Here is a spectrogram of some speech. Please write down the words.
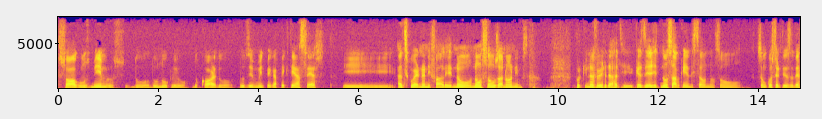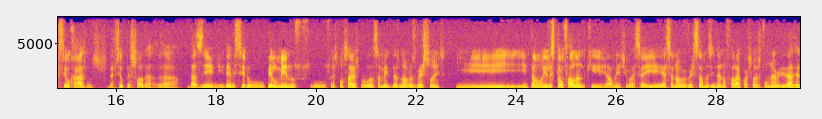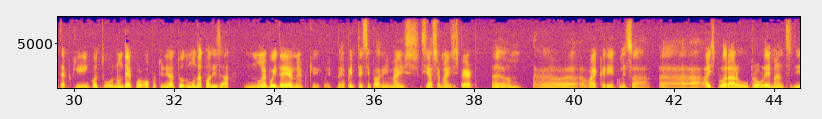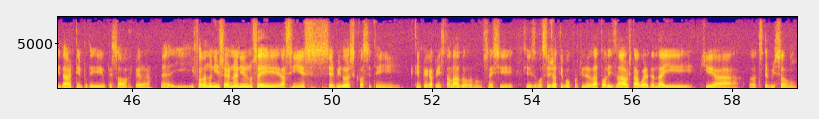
só alguns membros do, do núcleo, do core do, do desenvolvimento PHP que têm acesso. E antes que o Hernani fale, não, não são os anônimos, porque na verdade, quer dizer, a gente não sabe quem eles são, não são, são com certeza deve ser o Rasmus, deve ser o pessoal da, da, da Zend e deve ser o, pelo menos os responsáveis pelo lançamento das novas versões. E então, eles estão falando que realmente vai sair essa nova versão, mas ainda não falar são as vulnerabilidades, até porque enquanto não der oportunidade todo mundo atualizar, não é boa ideia, né? Porque de repente tem sempre alguém mais que se acha mais esperto. Um, uh, vai querer começar a, a, explorar o problema antes de dar tempo de o pessoal recuperar. Uh, e, e, falando nisso, Hernani, eu não sei, assim, esses servidores que você tem que tem PHP instalado, não sei se, se você já teve a oportunidade de atualizar ou está aguardando aí que a, a distribuição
